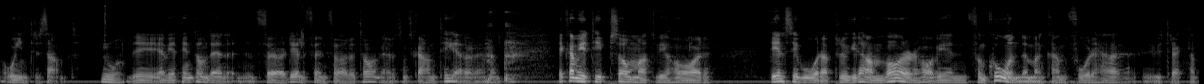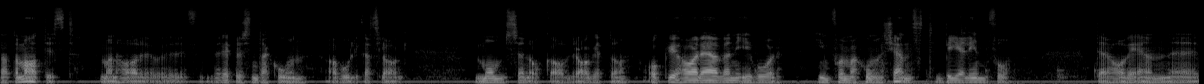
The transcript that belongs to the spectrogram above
och intressant. Ja. Det, jag vet inte om det är en fördel för en företagare som ska hantera det. Men det kan vi tipsa om att vi har Dels i våra programvaror har vi en funktion där man kan få det här uträknat automatiskt. Man har representation av olika slag. Momsen och avdraget då. Och vi har även i vår informationstjänst BL-info. Där har vi en eh,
